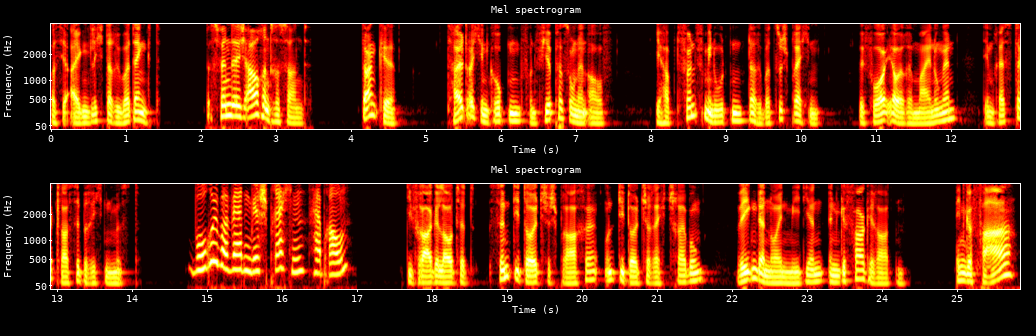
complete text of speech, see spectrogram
was ihr eigentlich darüber denkt. Das finde ich auch interessant. Danke. Teilt euch in Gruppen von vier Personen auf. Ihr habt fünf Minuten darüber zu sprechen, bevor ihr eure Meinungen dem Rest der Klasse berichten müsst. Worüber werden wir sprechen, Herr Braun? Die Frage lautet, sind die deutsche Sprache und die deutsche Rechtschreibung wegen der neuen Medien in Gefahr geraten? In Gefahr?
